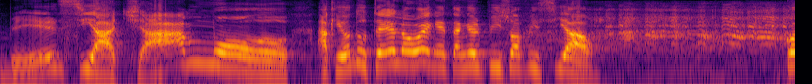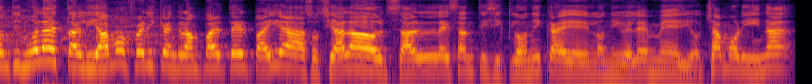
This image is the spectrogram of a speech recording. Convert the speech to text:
Belcia, chamo. Aquí donde ustedes lo ven está en el piso aficiado. Continúa la estabilidad atmosférica en gran parte del país asociada a la dorsales anticiclónica en los niveles medios. Chamorina,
